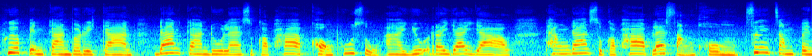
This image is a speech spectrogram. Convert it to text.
เพื่อเป็นการบริการด้านการดูแลสุขภาพของผู้สูงอายุระยะยาว ทั้งด้านสุขภาพและสังคม ซึ่งจำเป็น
